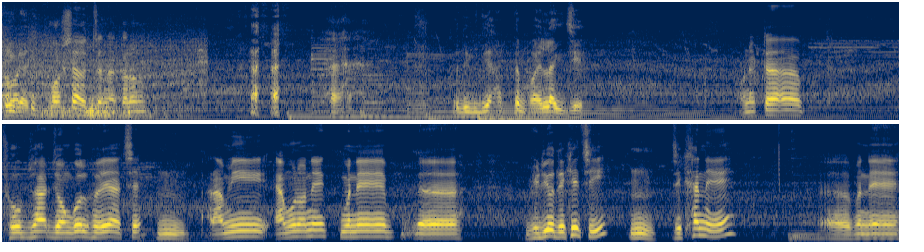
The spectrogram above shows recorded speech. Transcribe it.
ঠিক আছে। ভরসা হচ্ছে না কারণ ওদিক দিয়ে হাঁটতে ভয় লাগছে। অনেকটা ঝোপঝাড় জঙ্গল হয়ে আছে। হুম। আর আমি এমন অনেক মানে ভিডিও দেখেছি হুম। যেখানে মানে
